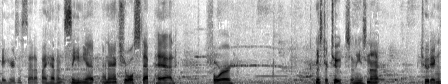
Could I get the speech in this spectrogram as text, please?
Okay, here's a setup I haven't seen yet. An actual step pad for Mr. Toots, and he's not tooting.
